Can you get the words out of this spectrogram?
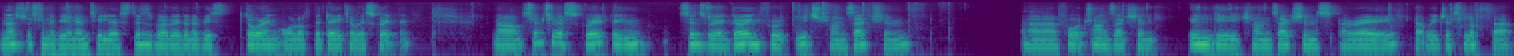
And that's just going to be an empty list. This is where we're going to be storing all of the data we're scraping. Now, since we're scraping, since we're going through each transaction, uh, for transaction in the transactions array that we just looked at,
